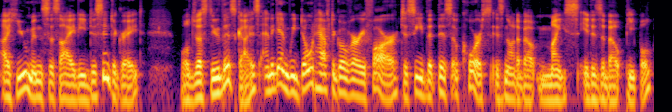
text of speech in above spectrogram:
a human society disintegrate, We'll just do this, guys. And again, we don't have to go very far to see that this, of course, is not about mice, it is about people.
